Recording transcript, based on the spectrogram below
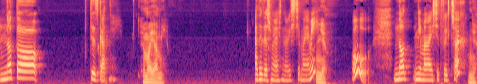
No to ty zgadnij. Miami. A ty też miałaś na liście Miami? Nie, Uuu, no nie ma na liście twoich trzech? nie.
